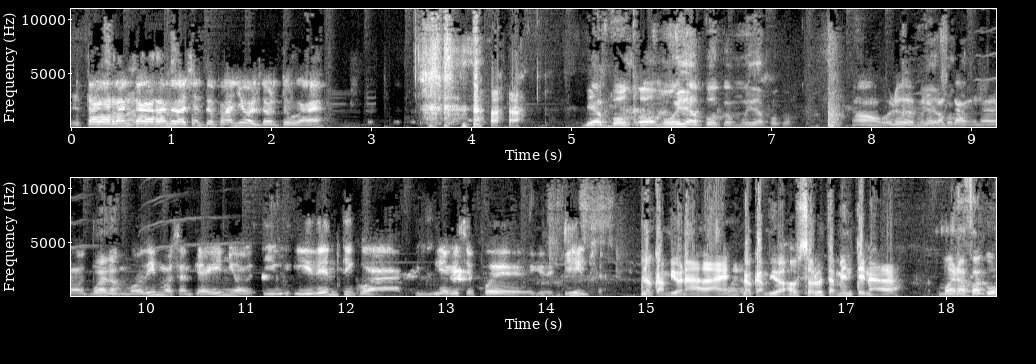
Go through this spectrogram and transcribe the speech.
Está agarrando, está agarrando el acento español, Tortuga, ¿eh? De a poco, muy de a poco, muy de a poco. No, boludo, Muy pero no, poco. no, no, Bueno. un modismo santiagueño idéntico al día que se fue de, de. No cambió nada, ¿eh? Bueno. No cambió absolutamente nada. Bueno, Facu,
